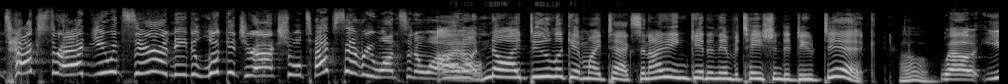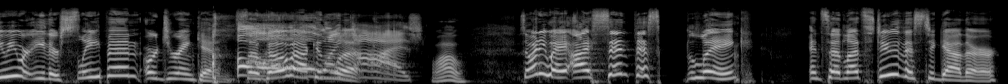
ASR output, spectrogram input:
the text thread. You and Sarah need to look at your actual texts every once in a while. I don't know. I do look at my text, and I didn't get an invitation to do dick. Oh. Well, you were either sleeping or drinking. So go back oh and oh my look. Gosh. Wow. So anyway, I sent this link and said, let's do this together.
